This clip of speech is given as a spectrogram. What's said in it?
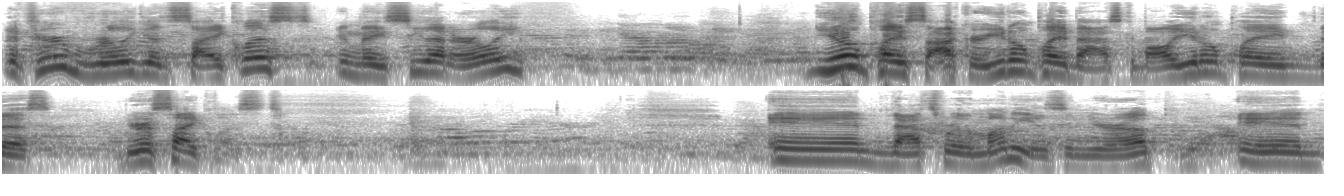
if you're a really good cyclist and they see that early, you don't play soccer, you don't play basketball, you don't play this. You're a cyclist. And that's where the money is in Europe, and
